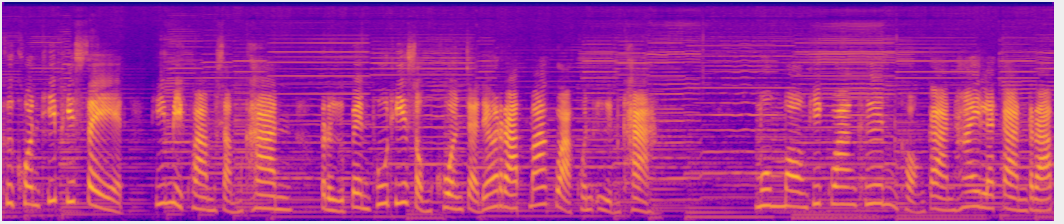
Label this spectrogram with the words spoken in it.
คือคนที่พิเศษที่มีความสำคัญ หรือเป็นผู้ที่สมควรจะได้รับมากกว่าคนอื่นค่ะ มุมมองที่กว้างขึ้นของการให้และการรับ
